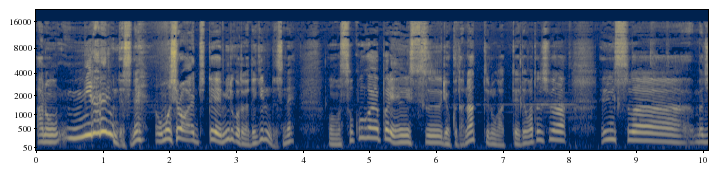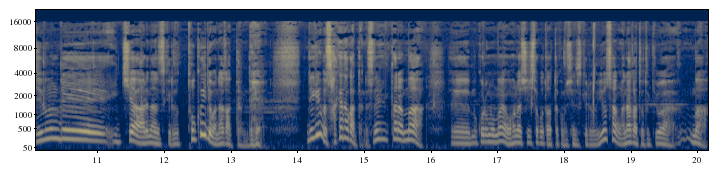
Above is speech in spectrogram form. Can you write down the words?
あの、見られるんですね。面白いって言って見ることができるんですね。そこがやっぱり演出力だなっていうのがあってで私は演出は、まあ、自分で言っちゃあれなんですけど得意ではなかったんでできれば避けたかったんですねただまあ、えー、これも前お話ししたことあったかもしれないですけど予算がなかった時はまあ、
